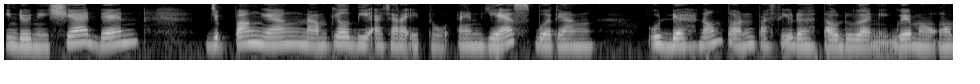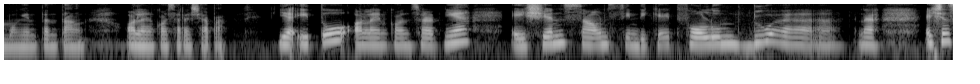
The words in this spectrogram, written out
Indonesia dan Jepang yang nampil di acara itu. And yes buat yang udah nonton pasti udah tahu dulu nih gue mau ngomongin tentang online konser siapa yaitu online konsernya Asian Sound Syndicate Volume 2. Nah, Asian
